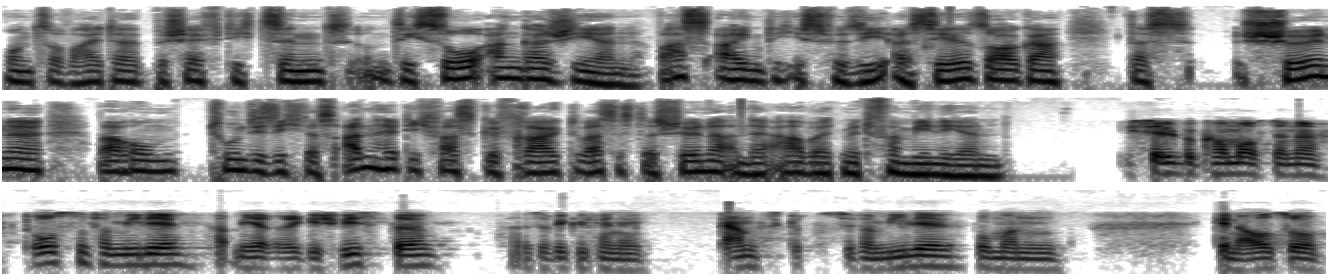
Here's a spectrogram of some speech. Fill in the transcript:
und so weiter beschäftigt sind und sich so engagieren. Was eigentlich ist für Sie als Seelsorger das Schöne? Warum tun Sie sich das an, hätte ich fast gefragt. Was ist das Schöne an der Arbeit mit Familien? Ich selber komme aus einer großen Familie, habe mehrere Geschwister, also wirklich eine ganz große Familie, wo man genauso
